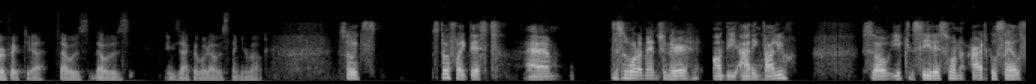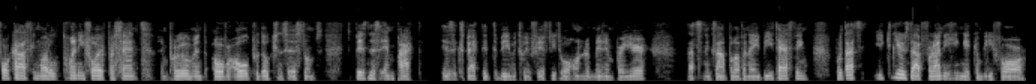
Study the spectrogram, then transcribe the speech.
Perfect. Yeah, that was that was exactly what I was thinking about. So it's stuff like this. Um, this is what I mentioned here on the adding value. So you can see this one, article sales forecasting model, 25% improvement over old production systems. Its business impact is expected to be between 50 to 100 million per year. That's an example of an A/B testing, but that's you can use that for anything. It can be for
